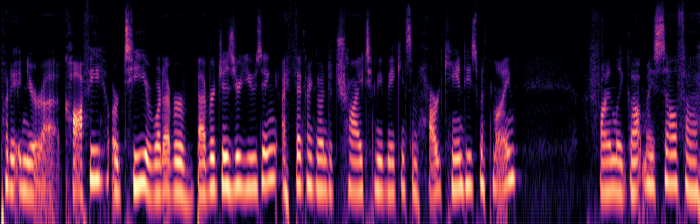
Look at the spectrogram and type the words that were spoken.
put it in your uh, coffee or tea or whatever beverages you're using. I think I'm going to try to be making some hard candies with mine. I finally got myself a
